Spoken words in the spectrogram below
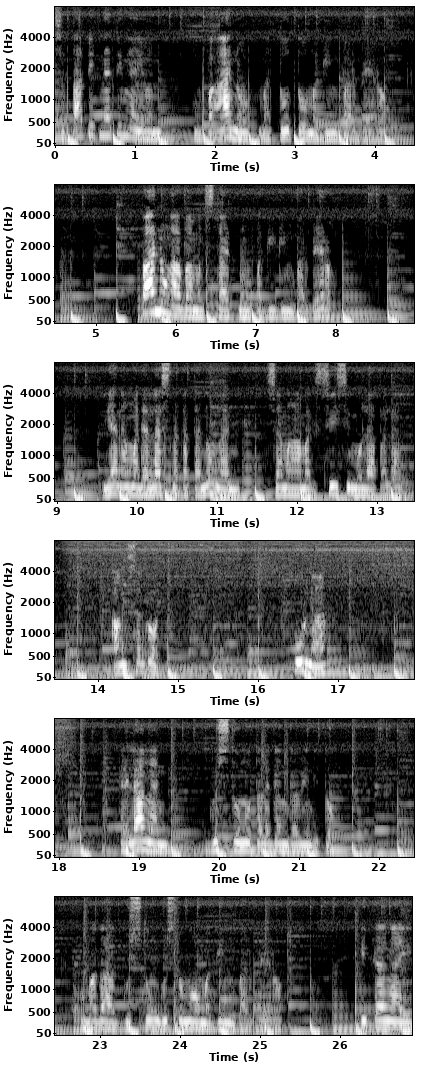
sa topic natin ngayon kung paano matuto maging barbero. Paano nga ba mag-start ng pagiging barbero? Yan ang madalas na katanungan sa mga magsisimula pa lang. Ang sagot, Una, kailangan gusto mo talagang gawin ito. Kumbaga, gustong gusto mo maging barbero. Ika nga'y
